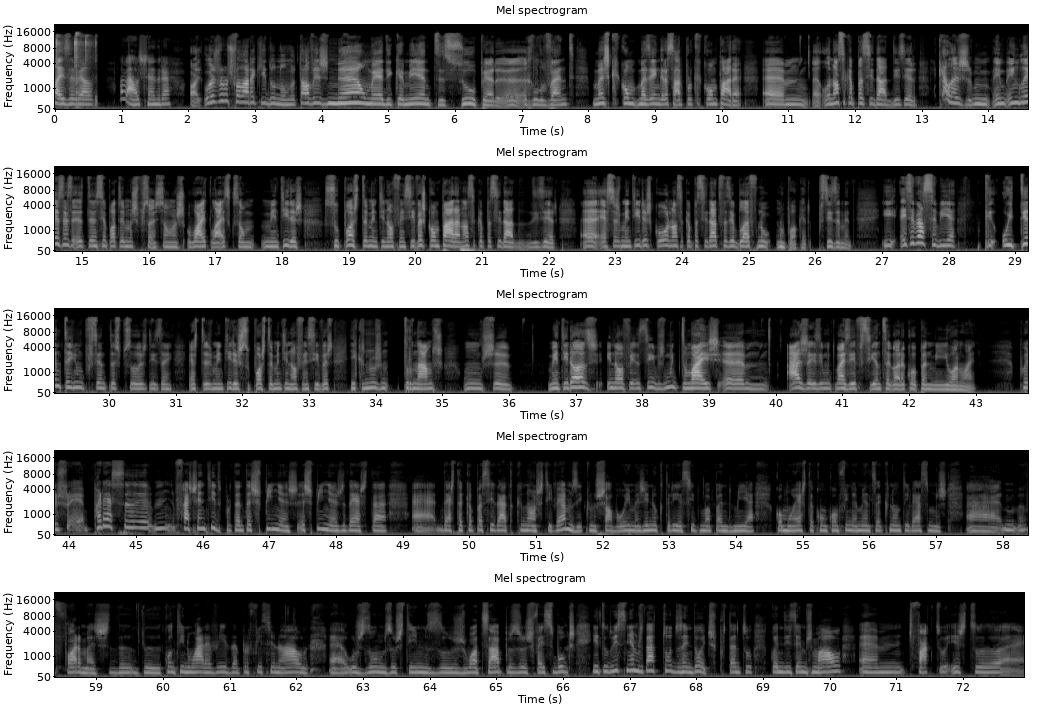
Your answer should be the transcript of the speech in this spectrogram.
Olá, Isabel. Olá, Alexandra. Olha, hoje vamos falar aqui do número, talvez não medicamente super uh, relevante, mas, que, mas é engraçado porque compara um, a nossa capacidade de dizer aquelas. Em, inglês é, tem sempre ótimas expressões, são as white lies, que são mentiras supostamente inofensivas, compara a nossa capacidade de dizer uh, essas mentiras com a nossa capacidade de fazer bluff no, no póquer, precisamente. E a Isabel sabia que 81% das pessoas dizem estas mentiras supostamente inofensivas e que nos tornamos uns uh, mentirosos inofensivos muito mais uh, ágeis e muito mais eficientes agora com a pandemia e o online. Pois é, parece, hum, faz sentido, portanto, as espinhas, as espinhas desta, uh, desta capacidade que nós tivemos e que nos salvou, imagino que teria sido uma pandemia como esta, com confinamentos, a que não tivéssemos uh, formas de, de, continuar a vida profissional, uh, os Zooms, os Teams, os WhatsApps, os Facebooks e tudo isso, tínhamos dado todos em doidos. Portanto, quando dizemos mal, um, de facto, este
